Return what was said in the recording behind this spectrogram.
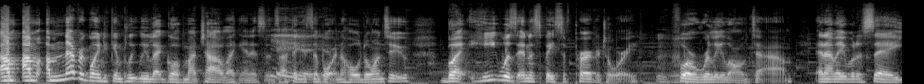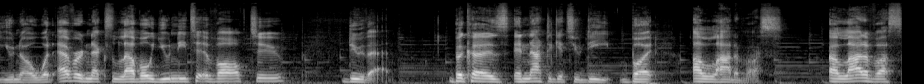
I'm, I'm, I'm never going to completely let go of my childlike innocence. I think yeah, it's yeah. important to hold on to. But he was in a space of purgatory Mm-hmm. for a really long time. And I'm able to say, you know, whatever next level you need to evolve to, do that. Because, and not to get too deep, but a lot of us, a lot of us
